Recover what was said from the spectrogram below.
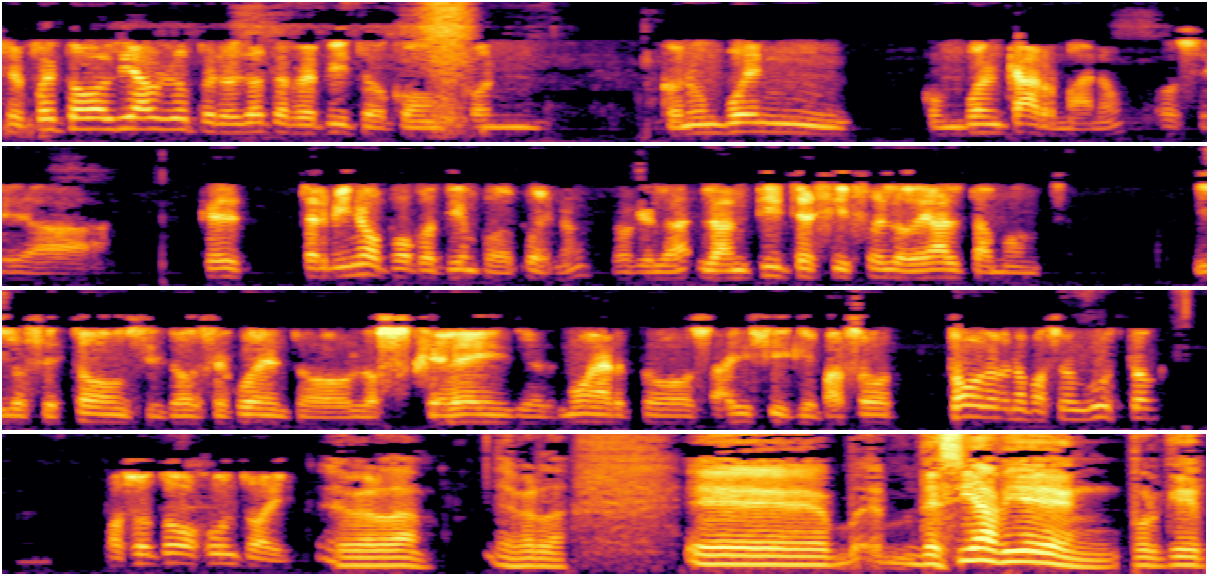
Se fue todo al diablo, pero ya te repito, con, con, un buen con buen karma, ¿no? O sea, que terminó poco tiempo después, ¿no? Porque la, antítesis fue lo de Altamont y los Stones y todo ese cuento, los Hell muertos, ahí sí que pasó todo lo que no pasó en Gusto, pasó todo junto ahí. Es verdad, es verdad. Eh, decías bien, porque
